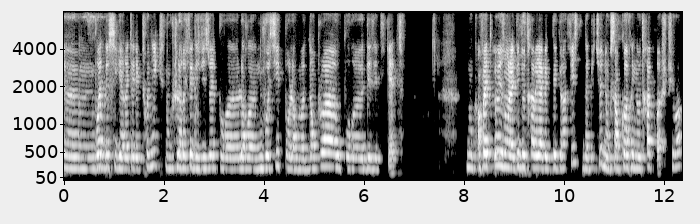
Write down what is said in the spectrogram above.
une boîte de cigarettes électroniques. Donc, je leur ai fait des visuels pour leur nouveau site, pour leur mode d'emploi ou pour des étiquettes. Donc, en fait, eux, ils ont l'habitude de travailler avec des graphistes d'habitude. Donc, c'est encore une autre approche, tu vois.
